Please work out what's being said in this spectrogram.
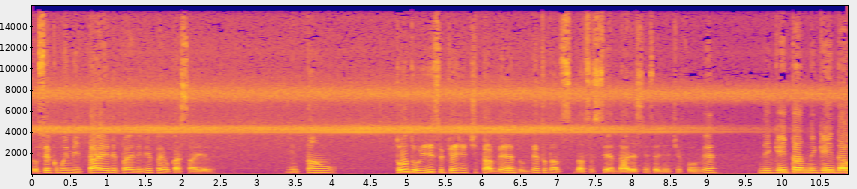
Eu sei como imitar ele para ele vir para eu caçar ele. Então, tudo isso que a gente está vendo dentro da, da sociedade, assim, se a gente for ver, ninguém, tá, ninguém, dá,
